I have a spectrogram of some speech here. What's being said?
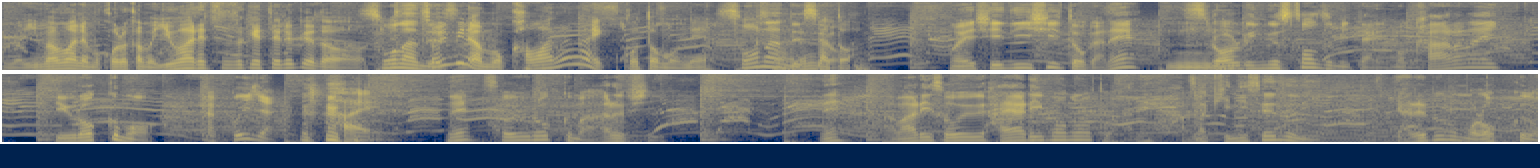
今今までもこれからも言われ続けてるけどそうなんですそういう意味ではもう変わらないこともねそうなんですよ。ACDC と。かね、うん。スローリング・ストーンズみたいにもう変わらないっていうロックもかっこいいじゃん。とはい。ねそういうロックもあるしねあまりそういう流行りものとかねあんま気にせずにやれるのもロックの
